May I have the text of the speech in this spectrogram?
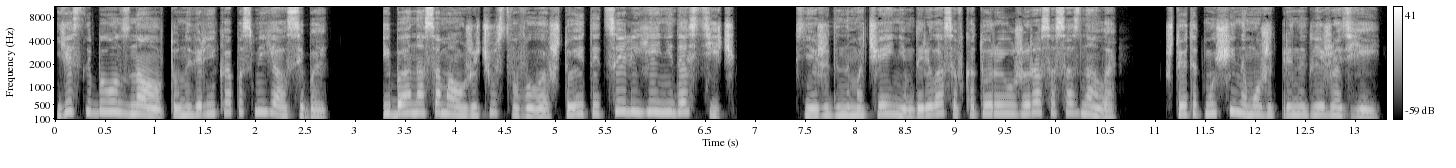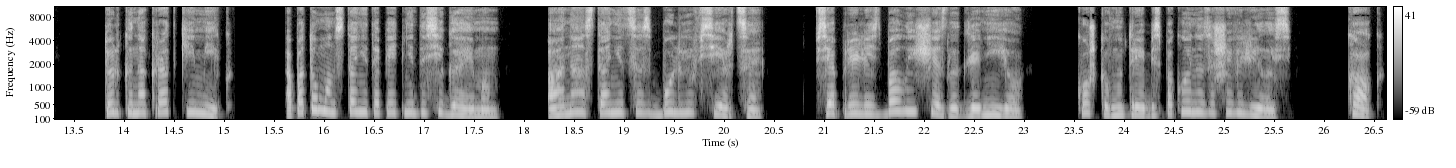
Если бы он знал, то наверняка посмеялся бы, ибо она сама уже чувствовала, что этой цели ей не достичь. С неожиданным отчаянием Дариласа в которой уже раз осознала, что этот мужчина может принадлежать ей только на краткий миг, а потом он станет опять недосягаемым, а она останется с болью в сердце. Вся прелесть бала исчезла для нее. Кошка внутри обеспокоенно зашевелилась. Как?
